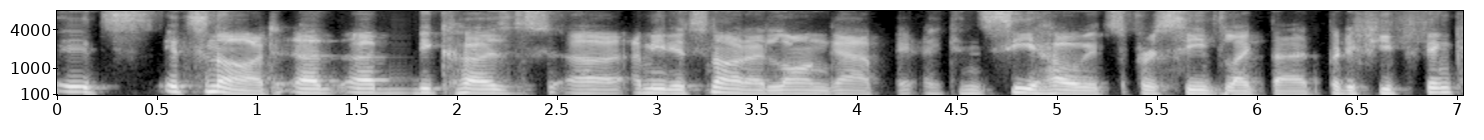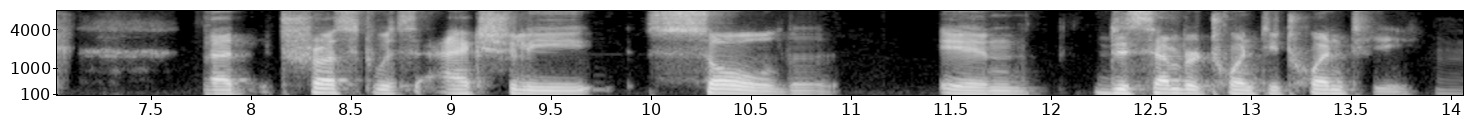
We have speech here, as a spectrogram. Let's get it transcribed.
it's it's not uh, uh, because uh, I mean it's not a long gap. I, I, can see how it's perceived like that. But if you think that Trust was actually sold in December 2020, mm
